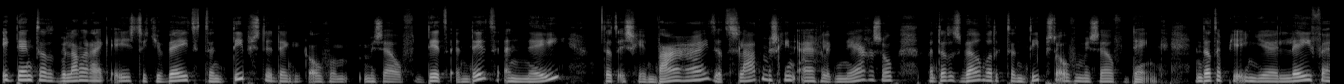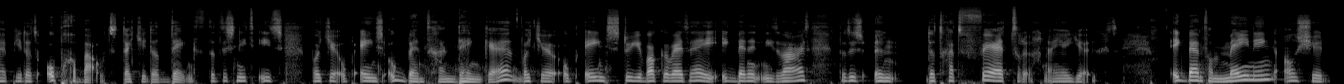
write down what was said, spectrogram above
Ik denk dat het belangrijk is dat je weet, ten diepste denk ik over mezelf dit en dit. En nee, dat is geen waarheid. Dat slaat misschien eigenlijk nergens op. Maar dat is wel wat ik ten diepste over mezelf denk. En dat heb je in je leven heb je dat opgebouwd, dat je dat denkt. Dat is niet iets wat je opeens ook bent gaan denken. Hè? Wat je opeens toen je wakker werd, hé, hey, ik ben het niet waard. Dat is een dat gaat ver terug naar je jeugd. Ik ben van mening, als je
